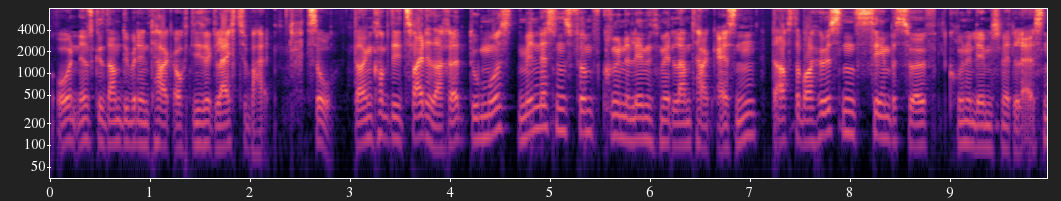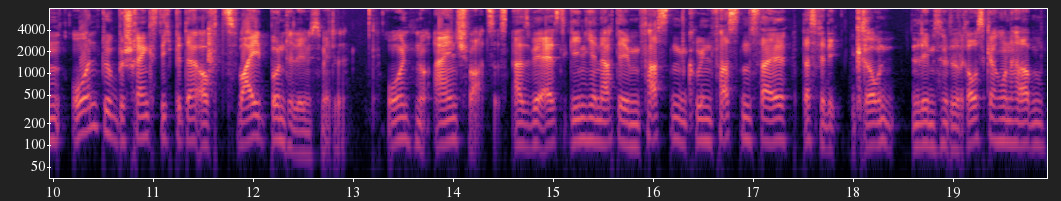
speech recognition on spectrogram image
Und insgesamt über den Tag auch diese gleich zu behalten. So, dann kommt die zweite Sache. Du musst mindestens fünf grüne Lebensmittel am Tag essen, darfst aber höchstens 10 bis 12 grüne Lebensmittel essen und du beschränkst dich bitte auf zwei bunte Lebensmittel und nur ein schwarzes. Also wir gehen hier nach dem Fasten, grünen Fasten-Style, dass wir die grauen Lebensmittel rausgehauen haben.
